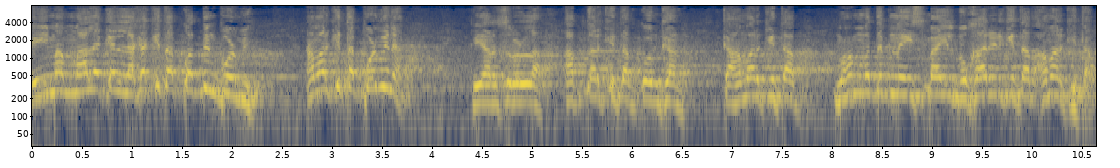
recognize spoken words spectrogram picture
এই ইমাম মালিকের লেখা কিতাব কতদিন পড়বি? আমার কিতাব পড়বি না। কি রসুল্লাহ আপনার কিতাব কোনখান? কা, আমার কিতাব, মোহাম্মদ ইবনে ইসমাইল বুখারির কিতাব, আমার কিতাব।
